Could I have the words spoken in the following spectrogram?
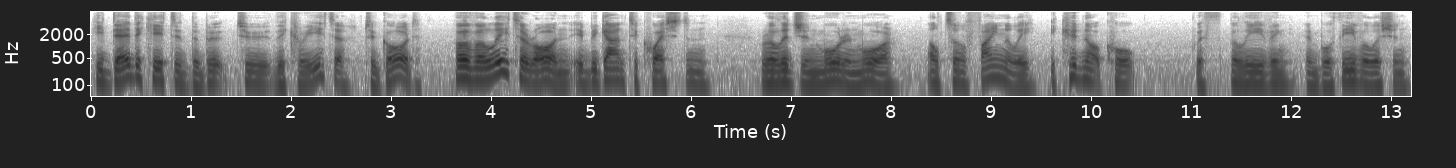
he dedicated the book to the Creator, to God. However, later on, he began to question religion more and more until finally he could not cope with believing in both evolution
